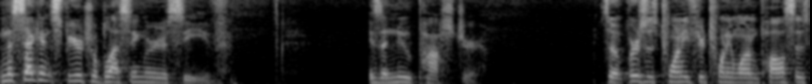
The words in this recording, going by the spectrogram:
And the second spiritual blessing we receive is a new posture. So, verses 20 through 21, Paul says,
